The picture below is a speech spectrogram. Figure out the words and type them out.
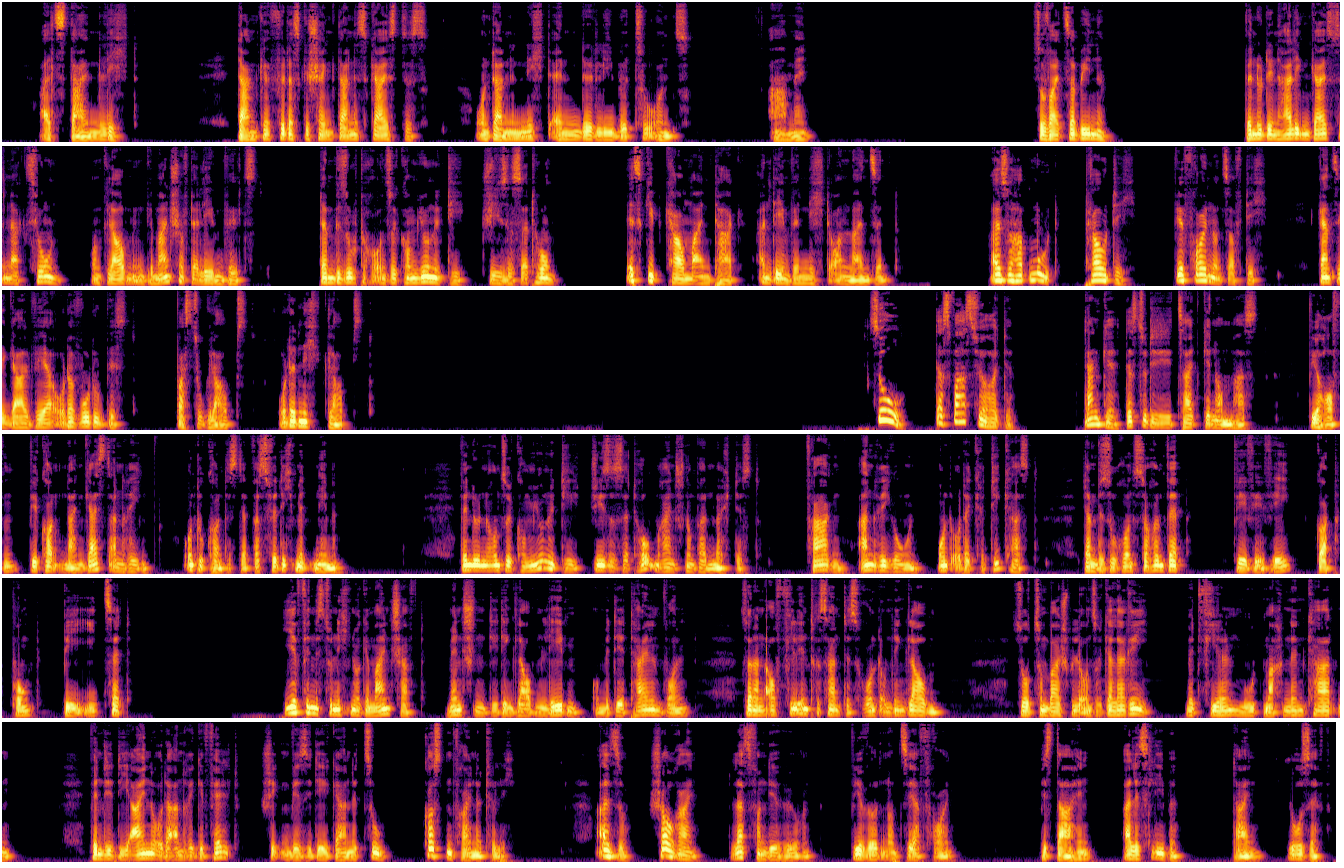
als dein Licht. Danke für das Geschenk deines Geistes und deine nicht endende Liebe zu uns. Amen. Soweit Sabine. Wenn du den Heiligen Geist in Aktion und Glauben in Gemeinschaft erleben willst, dann besuch doch unsere Community Jesus at Home. Es gibt kaum einen Tag, an dem wir nicht online sind. Also hab Mut, trau dich, wir freuen uns auf dich, ganz egal wer oder wo du bist, was du glaubst oder nicht glaubst. So, das war's für heute. Danke, dass du dir die Zeit genommen hast. Wir hoffen, wir konnten deinen Geist anregen und du konntest etwas für dich mitnehmen. Wenn du in unsere Community Jesus at Home reinschnuppern möchtest, Fragen, Anregungen und oder Kritik hast, dann besuche uns doch im Web www.gott.biz. Hier findest du nicht nur Gemeinschaft, Menschen, die den Glauben leben und mit dir teilen wollen, sondern auch viel Interessantes rund um den Glauben. So zum Beispiel unsere Galerie, mit vielen mutmachenden Karten. Wenn dir die eine oder andere gefällt, schicken wir sie dir gerne zu. Kostenfrei natürlich. Also, schau rein, lass von dir hören. Wir würden uns sehr freuen. Bis dahin, alles Liebe. Dein Josef.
